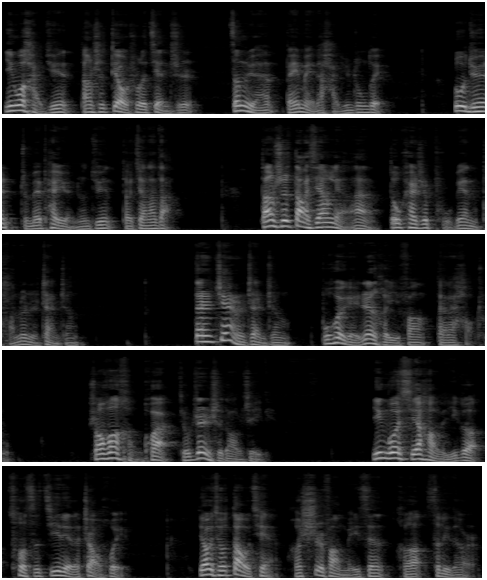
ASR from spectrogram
英国海军当时调出了舰只，增援北美的海军中队，陆军准备派远征军到加拿大。当时大西洋两岸都开始普遍的谈论着战争，但是这样的战争不会给任何一方带来好处。双方很快就认识到了这一点。英国写好了一个措辞激烈的照会，要求道歉和释放梅森和斯里德尔。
